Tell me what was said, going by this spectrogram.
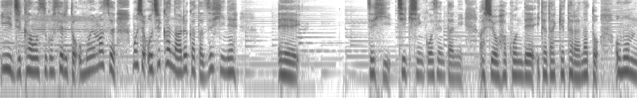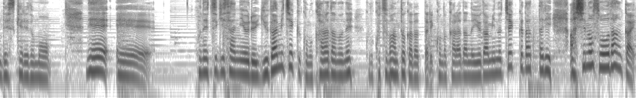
いい時間を過ごせると思います。もしお時間のある方ぜひね、えーぜひ地域振興センターに足を運んでいただけたらなと思うんですけれども。ねえー骨継ぎさんによる歪みチェックこの体のねこの骨盤とかだったりこの体の歪みのチェックだったり足の相談会。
